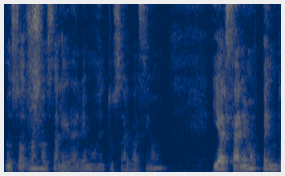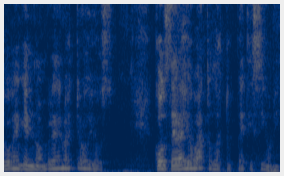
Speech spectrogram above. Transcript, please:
Nosotros nos alegraremos en tu salvación y alzaremos pendón en el nombre de nuestro Dios. Conceda a Jehová todas tus peticiones.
